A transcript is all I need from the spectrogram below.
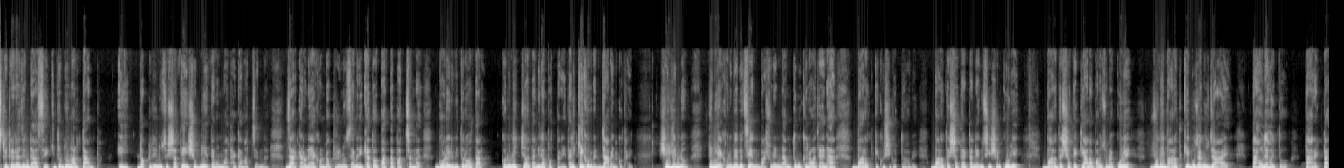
স্টেটের এজেন্ডা আছে, কিন্তু ডোনাল্ড ট্রাম্প এই ডক্টর ইউনুসের সাথে এইসব নিয়ে তেমন মাথা কামাচ্ছেন না। যার কারণে এখন ডক্টর ইউনুস আমেরিকাতেও পাত্তা পাচ্ছেন না, গড়ের ভিতরেও তার কোনো নিশ্চয়তা, নিরাপত্তা নেই। তাহলে কী করবেন? যাবেন কোথায়? সেই জন্য তিনি এখন ভেবেছেন, বাসুরের নাম তো মুখে লওয়া যায় না, ভারতকে খুশি করতে হবে। ভারতের সাথে একটা নেগোসিয়েশন করে, ভারতের সাথে একটি আলাপ আলোচনা করে, যদি ভারতকে বোঝানো যায়, তাহলে হয়তো তার একটা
